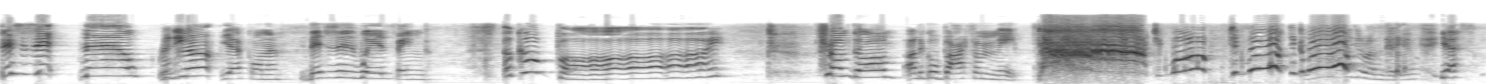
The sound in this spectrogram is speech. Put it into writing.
This is it now. Ready? Go. Yeah, go on then. This is his weird thing. A goodbye from Dom and a goodbye from me. Ah! Are end the video? Yes.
